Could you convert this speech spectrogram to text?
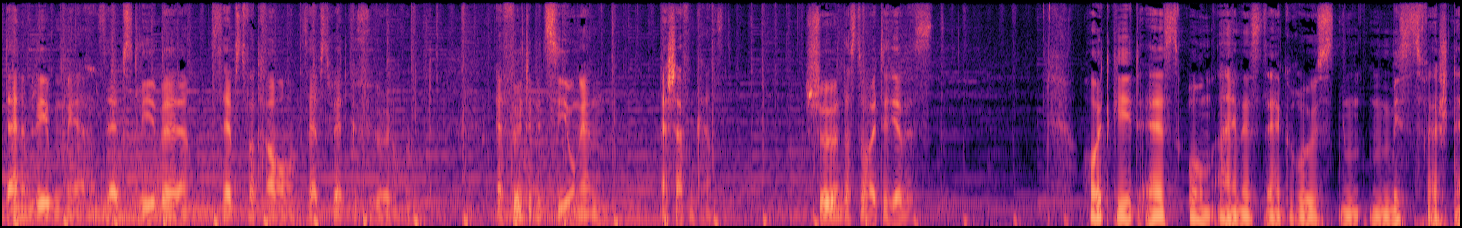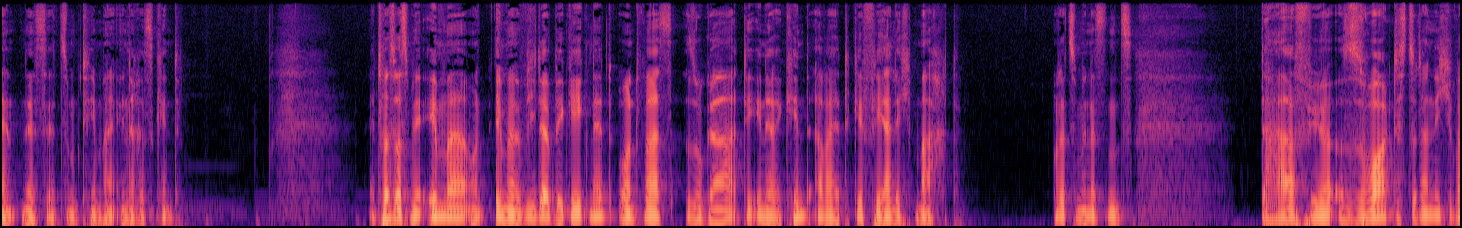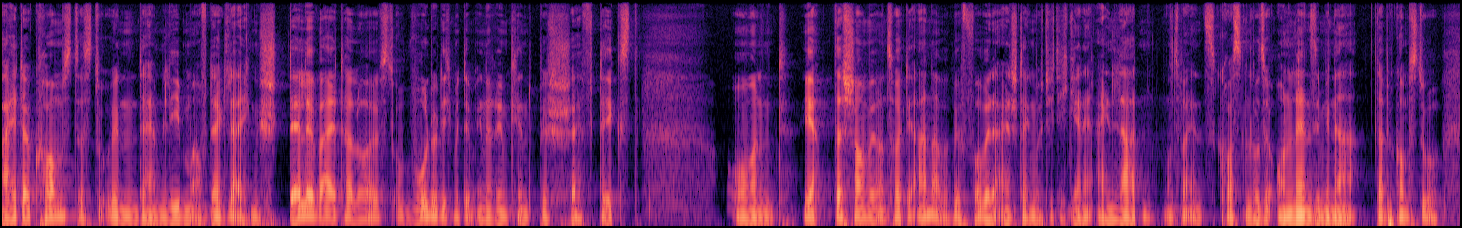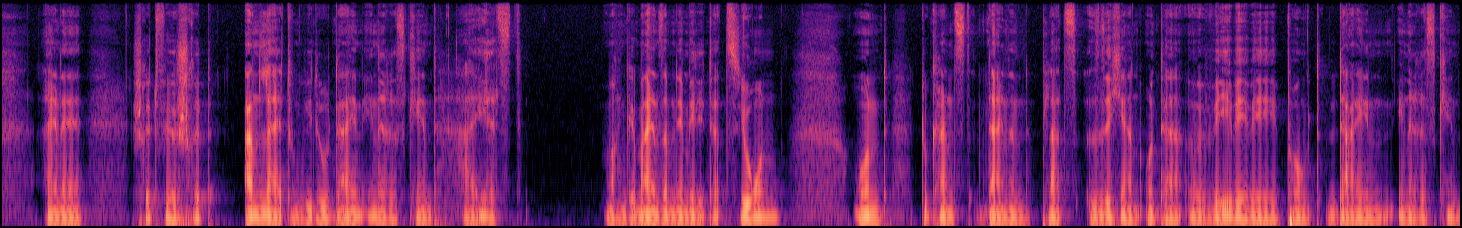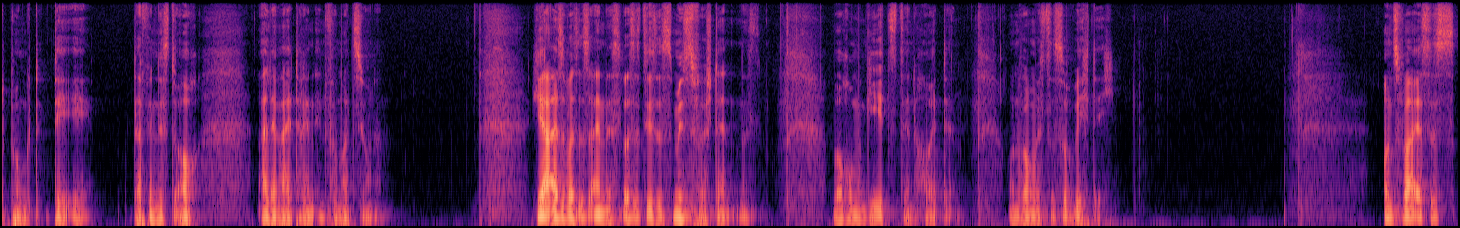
in deinem Leben mehr Selbstliebe, Selbstvertrauen, Selbstwertgefühl und erfüllte Beziehungen erschaffen kannst. Schön, dass du heute hier bist. Heute geht es um eines der größten Missverständnisse zum Thema inneres Kind. Etwas, was mir immer und immer wieder begegnet und was sogar die innere Kindarbeit gefährlich macht. Oder zumindest dafür sorgt, dass du dann nicht weiterkommst, dass du in deinem Leben auf der gleichen Stelle weiterläufst, obwohl du dich mit dem inneren Kind beschäftigst. Und ja, das schauen wir uns heute an. Aber bevor wir da einsteigen, möchte ich dich gerne einladen. Und zwar ins kostenlose Online-Seminar. Da bekommst du eine Schritt für Schritt Anleitung, wie du dein inneres Kind heilst. Wir machen gemeinsam eine Meditation und Du kannst deinen Platz sichern unter www.deininnereskind.de. Da findest du auch alle weiteren Informationen. Ja, also was ist eines, was ist dieses Missverständnis? Worum geht es denn heute? Und warum ist das so wichtig? Und zwar ist es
